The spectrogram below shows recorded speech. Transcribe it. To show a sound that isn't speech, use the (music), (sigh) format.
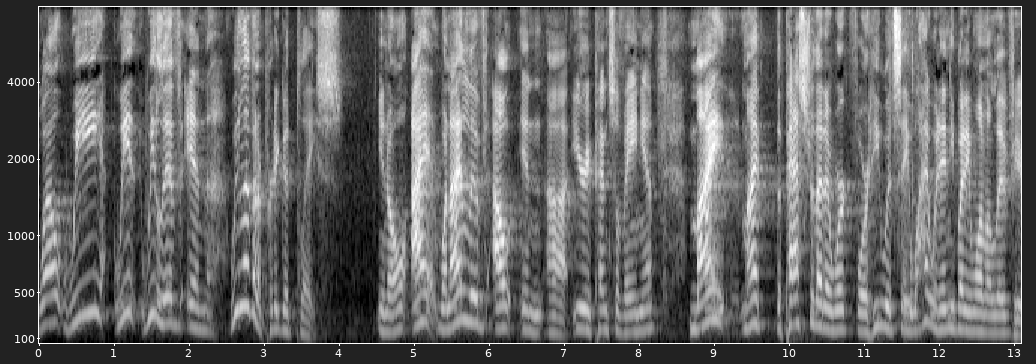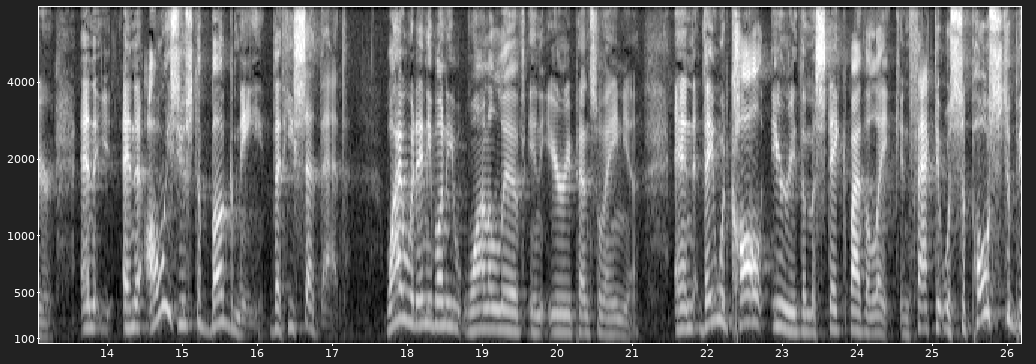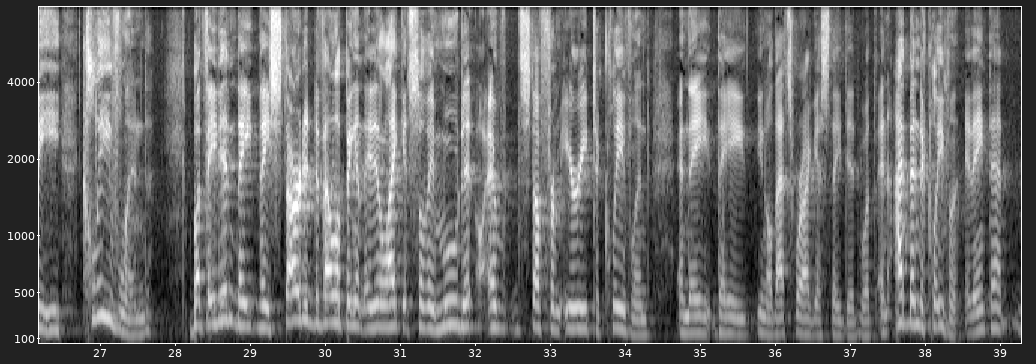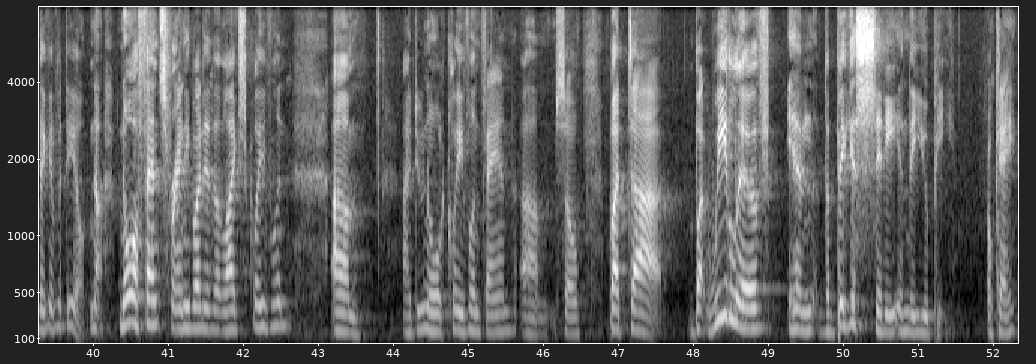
Well, we we we live in we live in a pretty good place. You know, I when I lived out in uh, Erie, Pennsylvania, my my the pastor that I worked for, he would say, "Why would anybody want to live here?" And and it always used to bug me that he said that. Why would anybody want to live in Erie, Pennsylvania? And they would call Erie the mistake by the lake. In fact, it was supposed to be Cleveland but they didn't they, they started developing it and they didn't like it so they moved it every, stuff from erie to cleveland and they they you know that's where i guess they did what and i've been to cleveland. It ain't that big of a deal. No no offense for anybody that likes cleveland. Um, i do know a cleveland fan um, so but uh, but we live in the biggest city in the UP okay?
